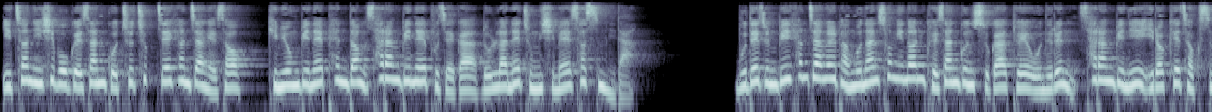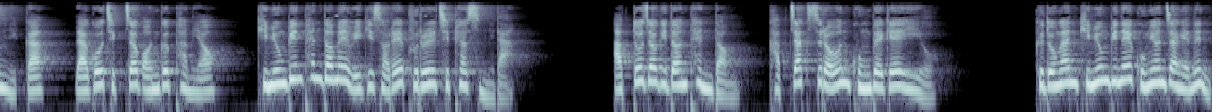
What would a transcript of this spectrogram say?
2025 괴산 고추 축제 현장에서 김용빈의 팬덤 사랑빈의 부재가 논란의 중심에 섰습니다. 무대 준비 현장을 방문한 송인원 괴산군수가 돼 오늘은 사랑빈이 이렇게 적습니까? 라고 직접 언급하며 김용빈 팬덤의 위기설에 불을 지폈습니다. 압도적이던 팬덤, 갑작스러운 공백의 이유. 그동안 김용빈의 공연장에는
